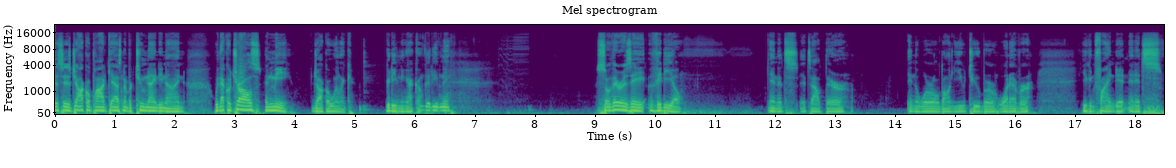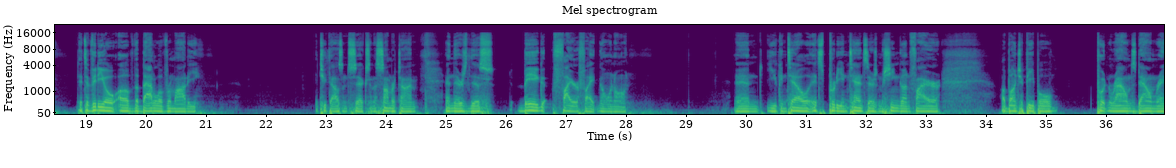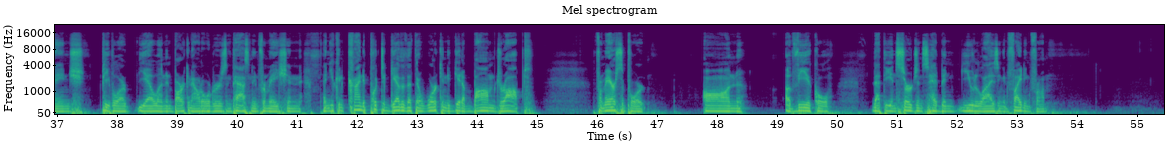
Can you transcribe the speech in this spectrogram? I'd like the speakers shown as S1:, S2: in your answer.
S1: This is Jocko Podcast number 299 with Echo Charles and me, Jocko Willink. Good evening, Echo.
S2: Good evening.
S1: So there is a video, and it's it's out there in the world on YouTube or whatever. You can find it, and it's it's a video of the Battle of Ramadi in 2006 in the summertime, and there's this big firefight going on. And you can tell it's pretty intense. There's machine gun fire, a bunch of people putting rounds downrange. People are yelling and barking out orders and passing information. And you can kind of put together that they're working to get a bomb dropped from air support on a vehicle that the insurgents had been utilizing and fighting from.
